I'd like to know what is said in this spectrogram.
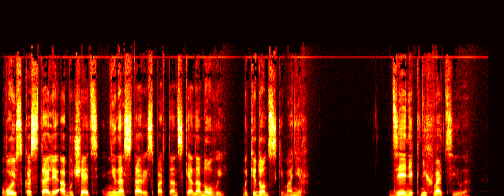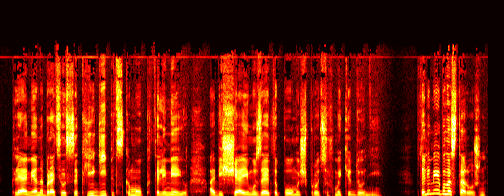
Войско стали обучать не на старый спартанский, а на новый, македонский манер. Денег не хватило. Клеомен обратился к египетскому Птолемею, обещая ему за это помощь против Македонии. Птолемей был осторожен.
